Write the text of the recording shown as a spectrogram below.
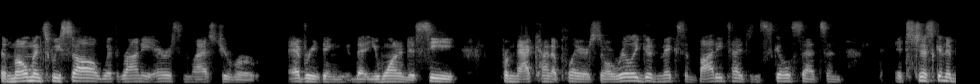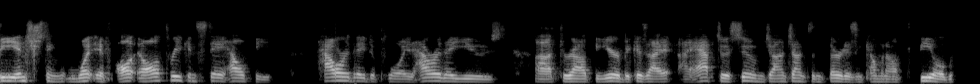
the moments we saw with Ronnie Harrison last year were everything that you wanted to see from that kind of player. So a really good mix of body types and skill sets. And it's just going to be interesting what if all, all three can stay healthy. How are they deployed? How are they used uh, throughout the year? Because I, I have to assume John Johnson third isn't coming off the field.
